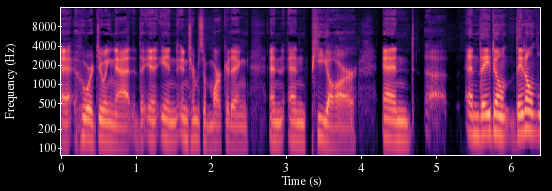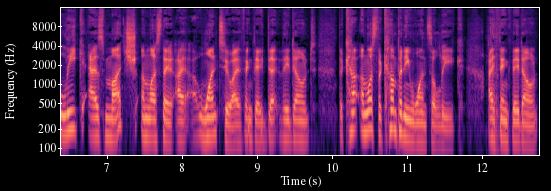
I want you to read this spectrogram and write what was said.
uh, who are doing that in in terms of marketing and and PR and uh, and they don't they don't leak as much unless they I want to. I think they they don't the unless the company wants a leak. I think they don't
